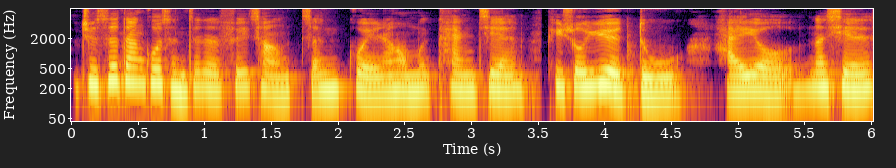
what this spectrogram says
我觉得这段过程真的非常珍贵。然后我们看见，譬如说阅读，还有那些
